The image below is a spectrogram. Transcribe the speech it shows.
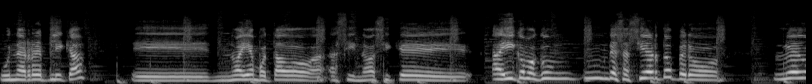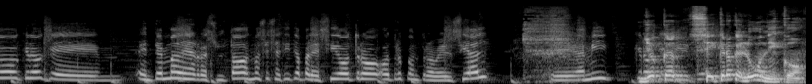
una réplica, eh, no hayan votado así, ¿no? Así que ahí como que un, desacierto, pero luego creo que en temas de resultados, no sé si a ti te ha parecido otro, otro controversial. Eh, a mí creo Yo creo, sí, creo que el único.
